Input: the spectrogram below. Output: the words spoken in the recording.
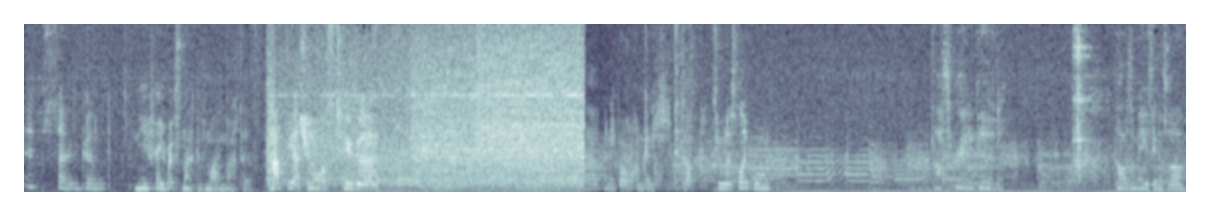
It's so good. New favourite snack of mine matters. Have to get some more, it's too good. Mini bowl, I'm gonna heat it up. See what it's like warm. That's really good. That was amazing as well.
